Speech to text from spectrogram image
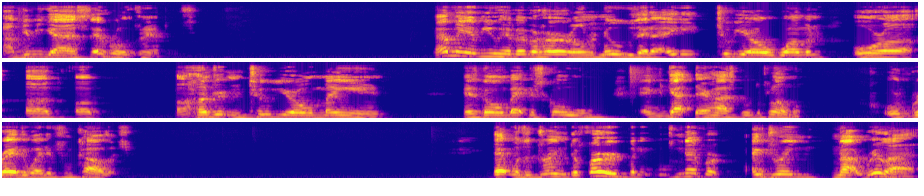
I'll give you guys several examples. How many of you have ever heard on the news that an 82 year old woman or a, a, a 102 year old man has gone back to school and got their high school diploma or graduated from college? That was a dream deferred, but it was never a dream not realized.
